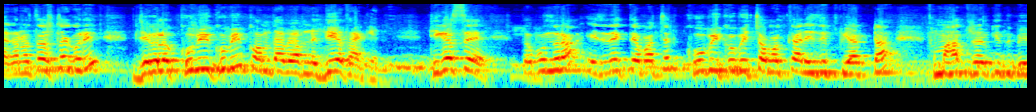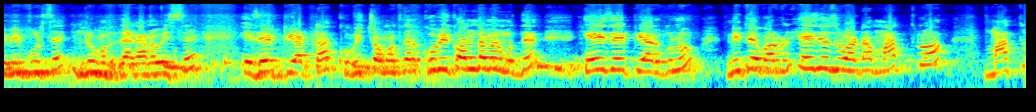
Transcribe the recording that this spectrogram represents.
দেখানোর চেষ্টা করি, যেগুলো খুবই খুবই কম দামে আপনি দিয়ে থাকেন। ঠিক আছে? তো বন্ধুরা, এই যে দেখতে পাচ্ছেন, খুবই খুবই চমৎকার এই যে পেয়ারটা। মাত্র কিন্তু বেবি ফুটছে ইন্টুর মধ্যে দেখানো হয়েছে। এই যে পেয়ারটা খুবই চমৎকার, খুবই কম দামের মধ্যে এই যে পেয়ারগুলো নিতে পারবেন। এই যে জোড়াটা মাত্র মাত্র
